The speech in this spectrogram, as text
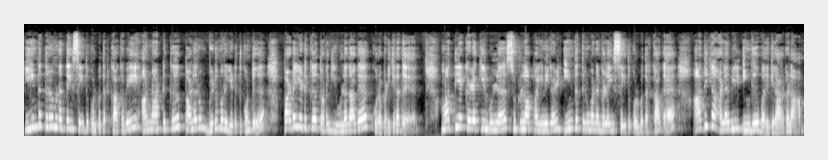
இந்த திருமணத்தை செய்து கொள்வதற்காகவே அந்நாட்டுக்கு பலரும் விடுமுறை எடுத்துக்கொண்டு படையெடுக்க தொடங்கியுள்ளதாக கூறப்படுகிறது. மத்திய கிழக்கில் உள்ள சுற்றுலா பயணிகள் இந்த திருமணங்களை செய்து கொள்வதற்காக அதிக அளவில் இங்கு வருகிறார்களாம்.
